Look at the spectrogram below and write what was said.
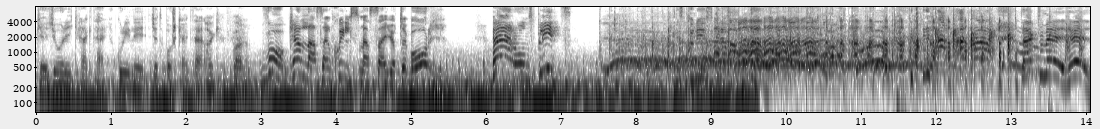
Okej, jag gör det i karaktär. Jag går in i Göteborgskaraktären. Okej, okay. Vad kallas en skilsmässa i Göteborg? Päronsplitt! Ni skulle ju skratta. Tack för mig, hej!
